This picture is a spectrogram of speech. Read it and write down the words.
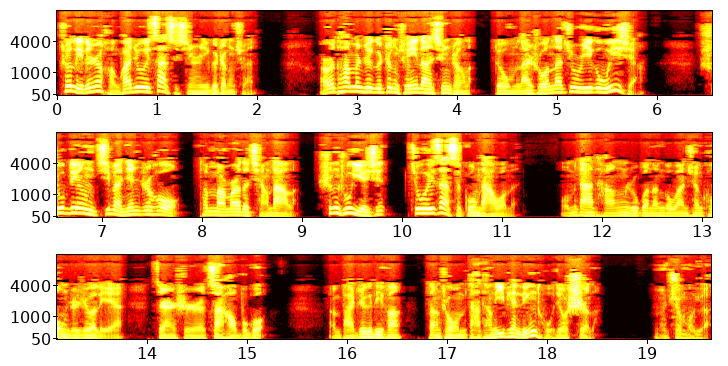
这里的人很快就会再次形成一个政权，而他们这个政权一旦形成了，对我们来说那就是一个威胁，说不定几百年之后，他慢慢的强大了，生出野心，就会再次攻打我们。我们大唐如果能够完全控制这里，自然是再好不过，嗯，把这个地方当成我们大唐的一片领土就是了。那这么远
